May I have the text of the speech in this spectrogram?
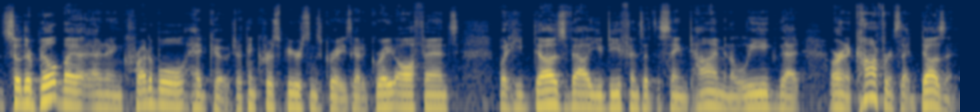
so they're built by an incredible head coach. I think Chris Petersen's great. He's got a great offense, but he does value defense at the same time in a league that or in a conference that doesn't.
